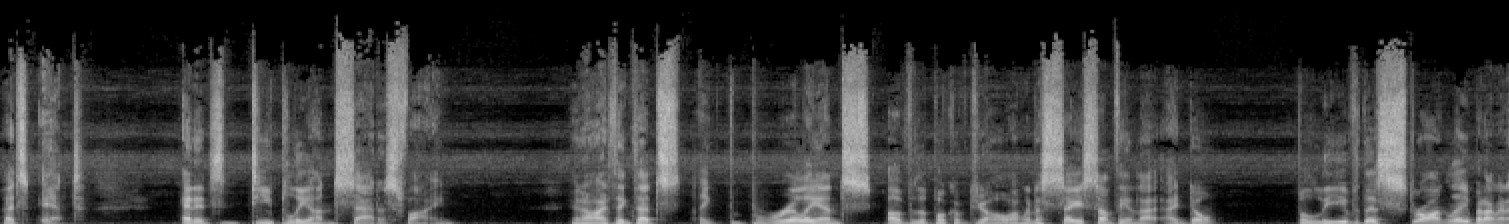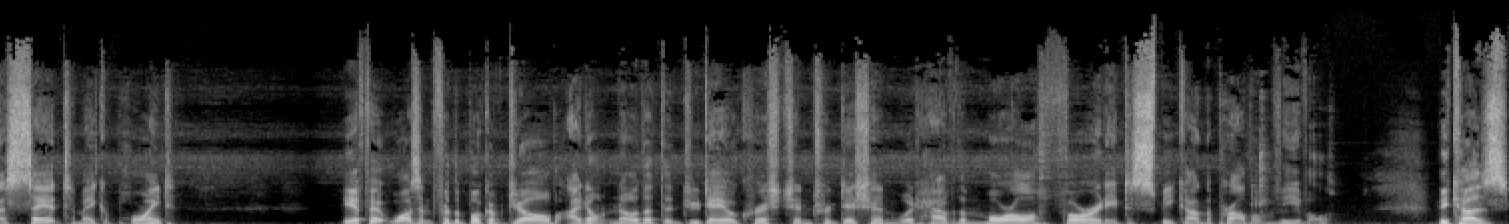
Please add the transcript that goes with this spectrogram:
That's it. And it's deeply unsatisfying. You know, I think that's like the brilliance of the book of Job. I'm going to say something that I don't believe this strongly, but I'm going to say it to make a point. If it wasn't for the book of Job, I don't know that the Judeo Christian tradition would have the moral authority to speak on the problem of evil because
